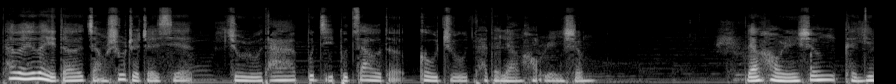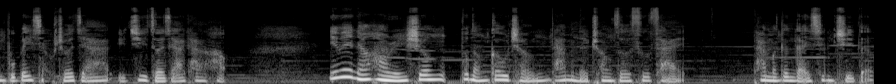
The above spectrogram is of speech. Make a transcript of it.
他娓娓地讲述着这些，就如他不急不躁地构筑他的良好人生。良好人生肯定不被小说家与剧作家看好，因为良好人生不能构成他们的创作素材。他们更感兴趣的，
